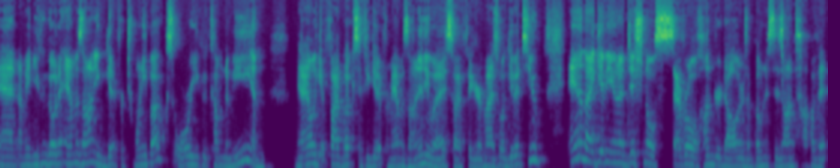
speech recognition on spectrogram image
And I mean, you can go to Amazon, you can get it for 20 bucks, or you could come to me. And I mean, I only get five bucks if you get it from Amazon anyway, so I figure I might as well give it to you. And I give you an additional several hundred dollars of bonuses on top of it,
